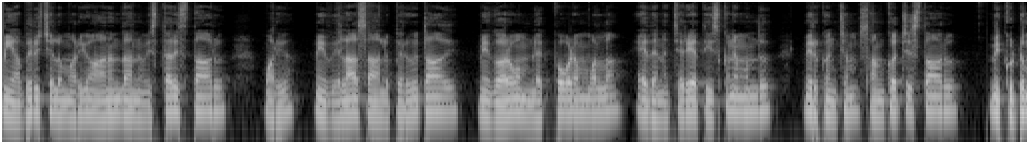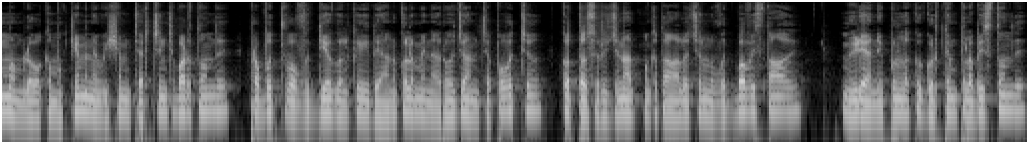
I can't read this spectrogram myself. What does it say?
మీ అభిరుచులు మరియు ఆనందాన్ని విస్తరిస్తారు. మరియు మీ విలాసాలు పెరుగుతాయి. మీ గౌరవం లేకపోవడం వల్ల ఏదైనా చర్య తీసుకునే ముందు మీరు కొంచెం సంకోచిస్తారు. మీ కుటుంబంలో ఒక ముఖ్యమైన విషయం చర్చించబడుతుంది. ప్రభుత్వ ఉద్యోగులకి ఇది అనుకూలమైన రోజు అని చెప్పవచ్చు. కొత్త సృజనాత్మకత ఆలోచనలు ఉద్భవిస్తాయి. మీడియా నిపుణులకు గుర్తింపు లభిస్తుంది.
